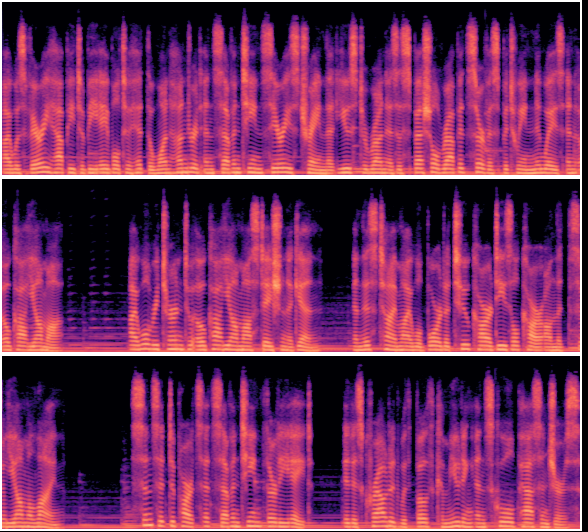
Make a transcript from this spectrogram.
I was very happy to be able to hit the 117 series train that used to run as a special rapid service between Niwase and Okayama. I will return to Okayama station again, and this time I will board a two-car diesel car on the Tsuyama line. Since it departs at 1738, it is crowded with both commuting and school passengers.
